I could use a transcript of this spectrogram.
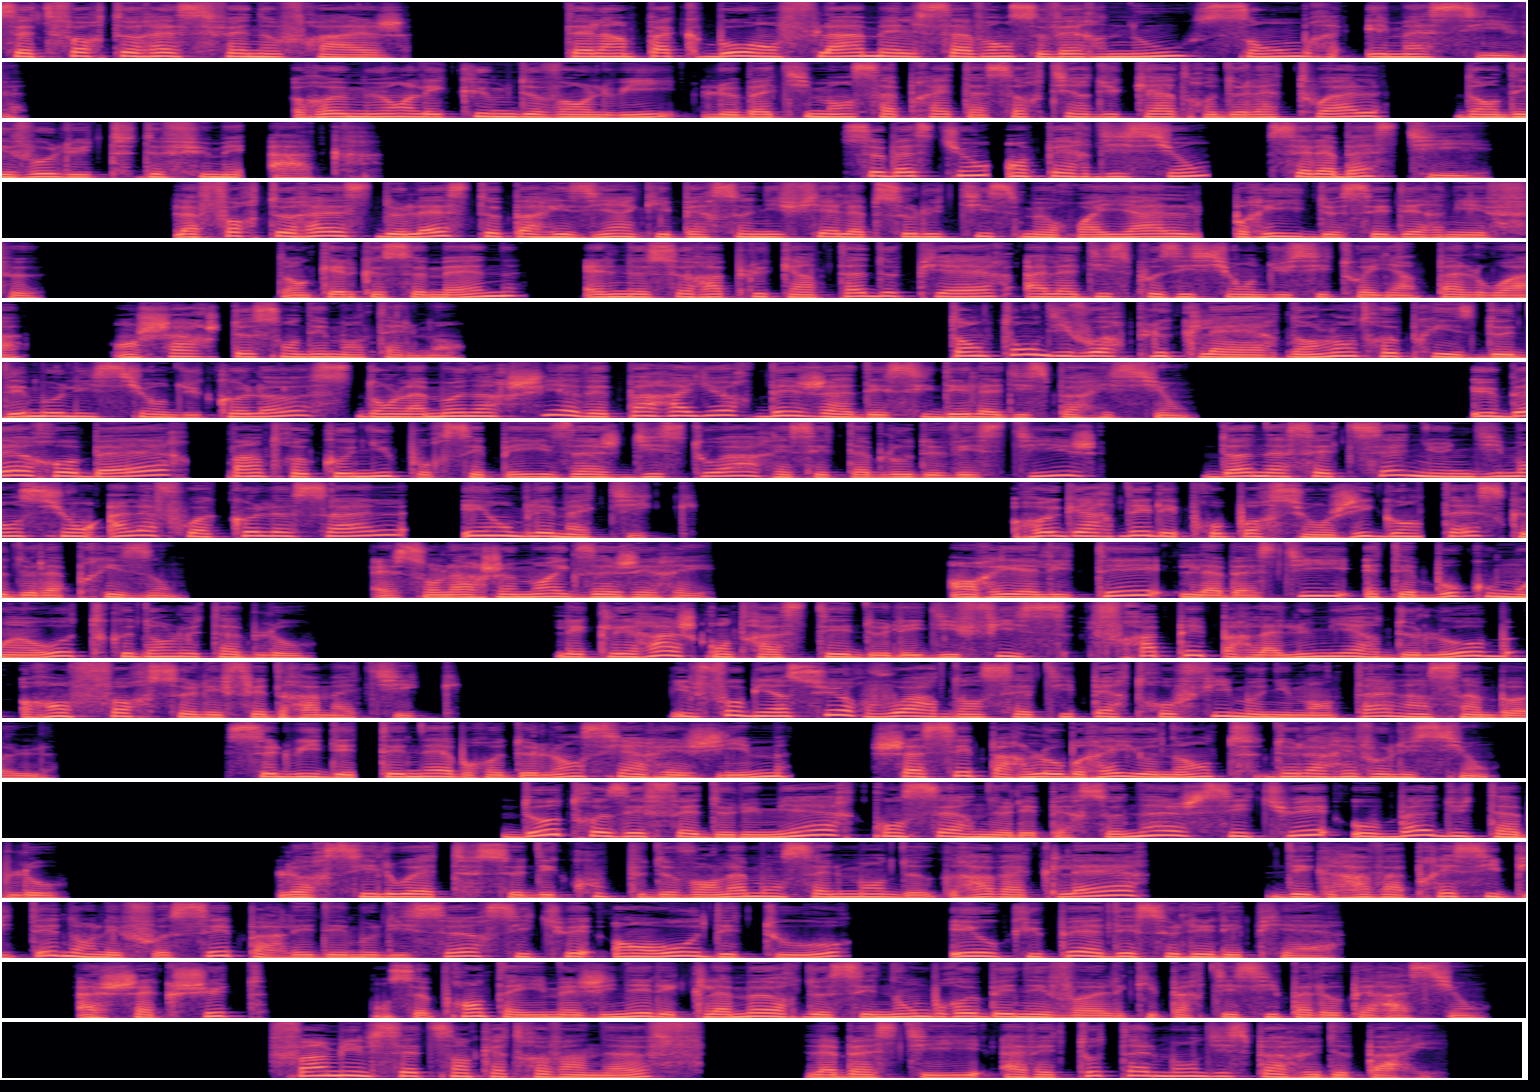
Cette forteresse fait naufrage. Tel un paquebot en flammes, elle s'avance vers nous, sombre et massive. Remuant l'écume devant lui, le bâtiment s'apprête à sortir du cadre de la toile dans des volutes de fumée âcre. Ce bastion en perdition, c'est la Bastille. La forteresse de l'Est parisien qui personnifiait l'absolutisme royal brille de ses derniers feux. Dans quelques semaines, elle ne sera plus qu'un tas de pierres à la disposition du citoyen palois en charge de son démantèlement. Tentons d'y voir plus clair dans l'entreprise de démolition du colosse dont la monarchie avait par ailleurs déjà décidé la disparition. Hubert Robert, peintre connu pour ses paysages d'histoire et ses tableaux de vestiges, donne à cette scène une dimension à la fois colossale et emblématique. Regardez les proportions gigantesques de la prison. Elles sont largement exagérées. En réalité, la Bastille était beaucoup moins haute que dans le tableau. L'éclairage contrasté de l'édifice frappé par la lumière de l'aube renforce l'effet dramatique. Il faut bien sûr voir dans cette hypertrophie monumentale un symbole, celui des ténèbres de l'Ancien Régime, chassées par l'aube rayonnante de la Révolution. D'autres effets de lumière concernent les personnages situés au bas du tableau. Leurs silhouettes se découpent devant l'amoncellement de gravats clairs, des gravats précipités dans les fossés par les démolisseurs situés en haut des tours et occupés à déceler les pierres. À chaque chute, on se prend à imaginer les clameurs de ces nombreux bénévoles qui participent à l'opération. Fin 1789, la Bastille avait totalement disparu de Paris.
